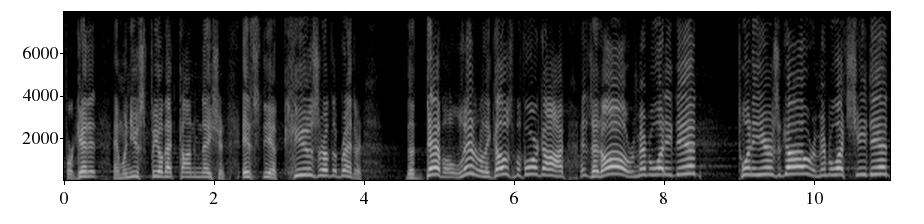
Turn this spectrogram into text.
Forget it. And when you feel that condemnation, it's the accuser of the brethren the devil literally goes before God and said, Oh, remember what he did 20 years ago? Remember what she did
